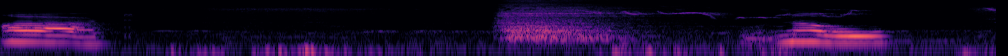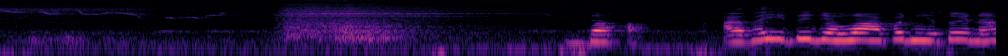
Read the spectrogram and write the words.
आठ. नऊ. दहा. आता इथे जेव्हा आपण येतोय ना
